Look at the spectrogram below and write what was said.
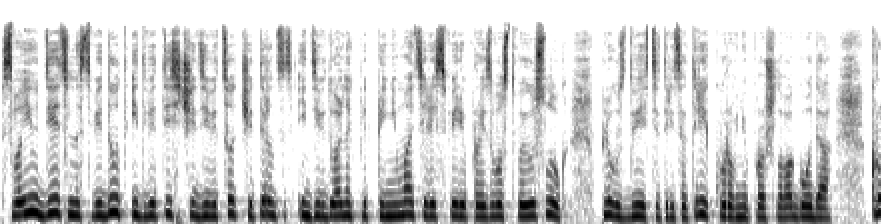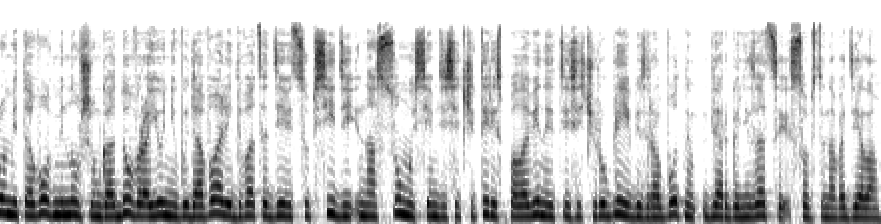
Свою деятельность ведут и 2914 индивидуальных предпринимателей в сфере производства и услуг, плюс 233 к уровню прошлого года. Кроме того, в минувшем году в районе выдавали 29 субсидий на сумму 74,5 тысяч рублей безработным для организации собственного дела.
